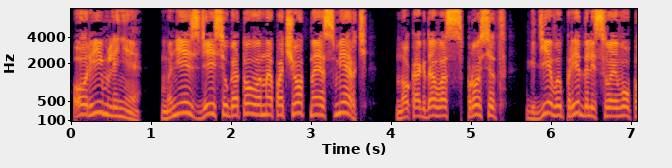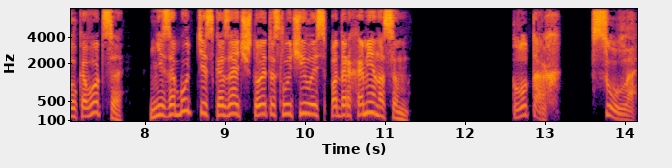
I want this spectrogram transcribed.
«О, римляне, мне здесь уготована почетная смерть, но когда вас спросят, где вы предали своего полководца, не забудьте сказать, что это случилось под Архаменосом. Плутарх, Сулла.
